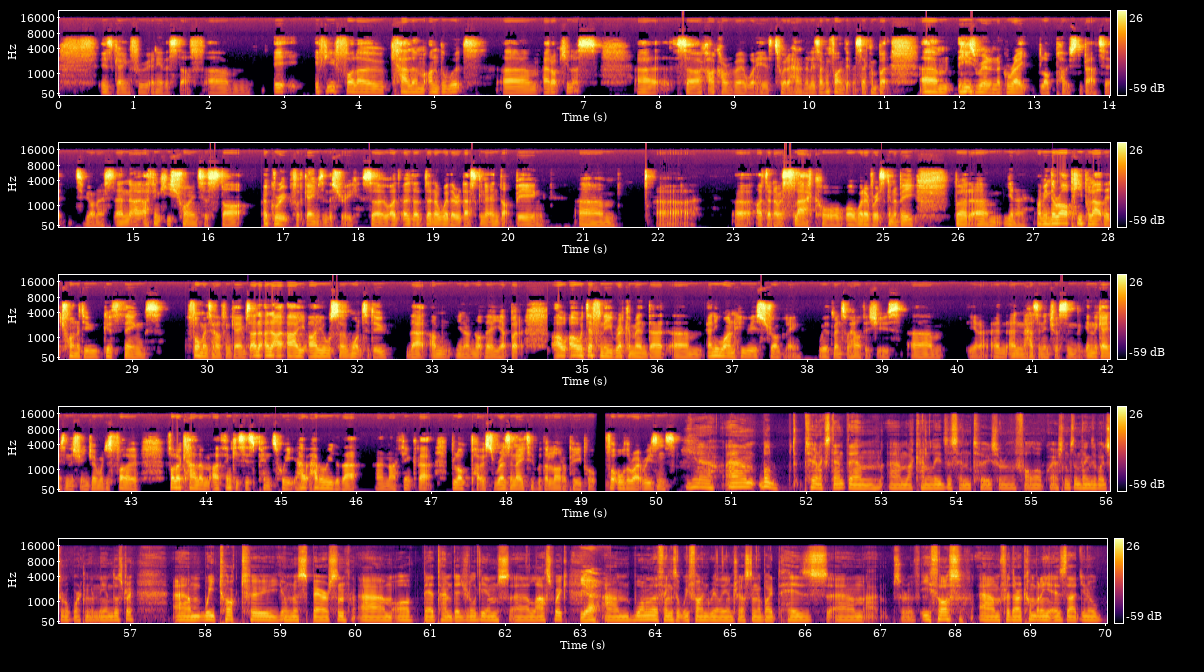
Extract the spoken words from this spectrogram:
is going through any of this stuff, um, it, if you follow Callum Underwood, um, at Oculus. Uh, so I, I, can't remember what his Twitter handle is. I can find it in a second, but um, he's written a great blog post about it, to be honest. And I, I think he's trying to start a group for the games industry. So I, I don't know whether that's going to end up being, um, uh, uh, I don't know, a Slack or, or whatever it's going to be. But, um, you know, I mean, there are people out there trying to do good things for mental health in games. And, and I, I also want to do that I'm, you know, not there yet. But I, I would definitely recommend that um, anyone who is struggling with mental health issues, um, you know, and, and has an interest in the, in the games industry in general, just follow follow Callum. I think it's his pinned tweet. Have, have a read of that. And I think that blog post resonated with a lot of people for all the right reasons. Yeah. Um, well, to an extent, then um, that kind of leads us into sort of follow up questions and things about sort of working in the industry. Um, we talked to Jonas Berson um, of Bedtime Digital Games uh, last week. Yeah. And one of the things that we found really interesting about his um, uh, sort of ethos um, for their company is that, you know,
